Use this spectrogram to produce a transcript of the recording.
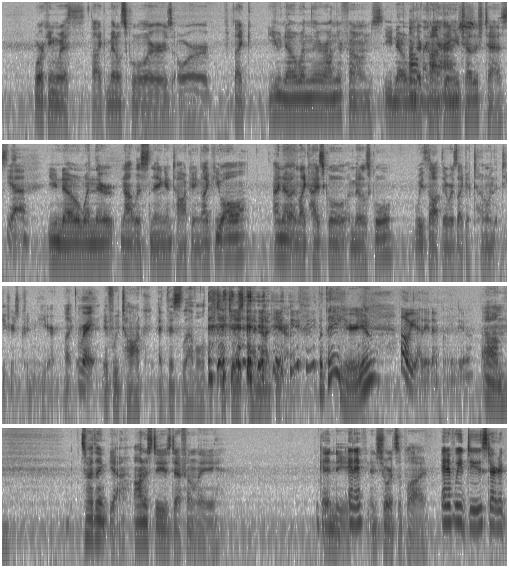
working with like middle schoolers or like you know when they're on their phones, you know when Oh they're copying each other's tests. yeah. You know when they're not listening and talking. Like you all I know in like high school and middle school, we thought there was like a tone that teachers couldn't hear. Like Right. if we talk at this level, the teachers cannot hear us. But they hear you. Oh yeah, they definitely do. Um so I think yeah, honesty is definitely Good. in need And if in short supply. and if we do start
